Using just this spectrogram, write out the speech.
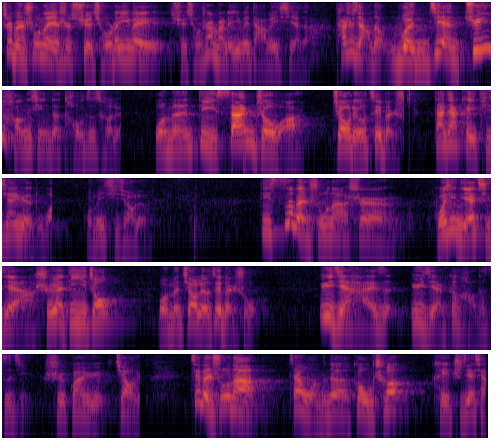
这本书呢，也是雪球的一位雪球上面的一位大 V 写的，他是讲的稳健均衡型的投资策略。我们第三周啊交流这本书，大家可以提前阅读，我们一起交流。第四本书呢是国庆节期间啊十月第一周，我们交流这本书，《遇见孩子，遇见更好的自己》，是关于教育。这本书呢在我们的购物车可以直接下，《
